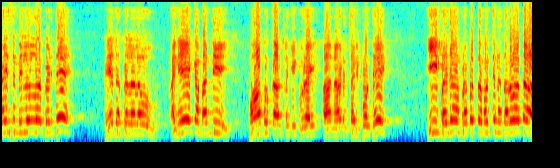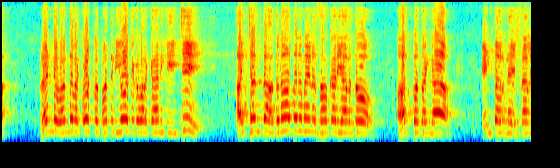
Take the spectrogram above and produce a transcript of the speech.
రైస్ మిల్లుల్లో పెడితే పేద పిల్లలు అనేక మంది పాము కాట్లకి గురై ఆనాడు చనిపోతే ఈ ప్రజా ప్రభుత్వం వచ్చిన తర్వాత రెండు వందల కోట్ల ప్రతి నియోజకవర్గానికి ఇచ్చి అత్యంత అధునాతనమైన సౌకర్యాలతో అద్భుతంగా ఇంటర్నేషనల్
